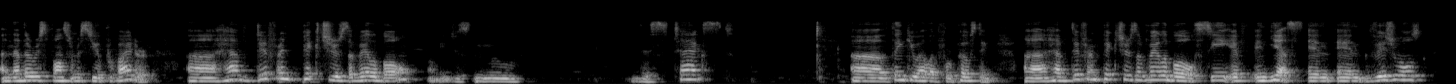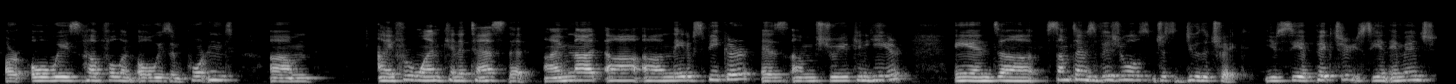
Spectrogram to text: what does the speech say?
Another response from a CO provider. Uh, have different pictures available. Let me just move this text. Uh, thank you, Ella, for posting. Uh, have different pictures available. See if, and yes, and, and visuals are always helpful and always important. Um, I, for one, can attest that I'm not uh, a native speaker, as I'm sure you can hear. And uh, sometimes visuals just do the trick. You see a picture, you see an image,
